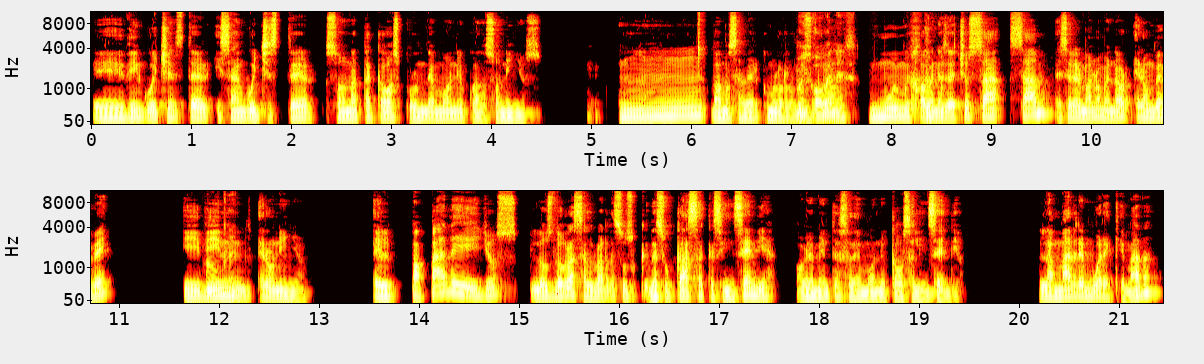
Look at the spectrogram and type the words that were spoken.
Eh, Dean Winchester y Sam Winchester son atacados por un demonio cuando son niños. Mm, vamos a ver cómo lo reduzco. Muy jóvenes. Muy, muy jóvenes. De hecho, Sa Sam es el hermano menor, era un bebé y Dean okay. era un niño. El papá de ellos los logra salvar de, sus, de su casa que se incendia. Obviamente ese demonio causa el incendio. La madre muere quemada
